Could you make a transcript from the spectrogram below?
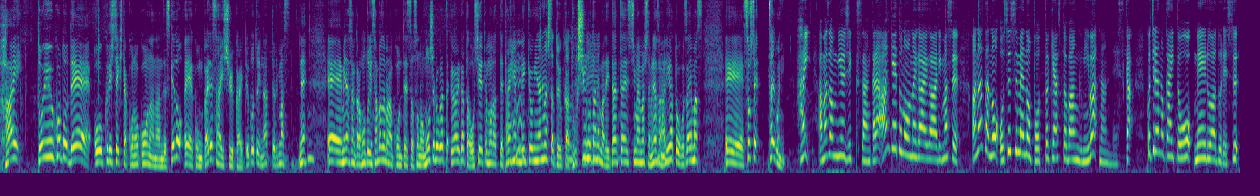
はいということでお送りしてきたこのコーナーなんですけど、えー今回で最終回ということになっておりますね、えー皆さんから本当にさまざまなコンテンツその面白がり方を教えてもらって大変勉強になりましたというか、特集の種までいただいてしまいました。皆さんありがとうございます、えーそして最後に。はい。Amazon Music さんからアンケートのお願いがあります。あなたのおすすめのポッドキャスト番組は何ですか？こちらの回答をメールアドレス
